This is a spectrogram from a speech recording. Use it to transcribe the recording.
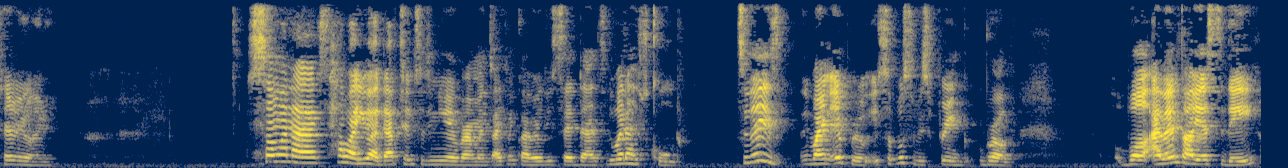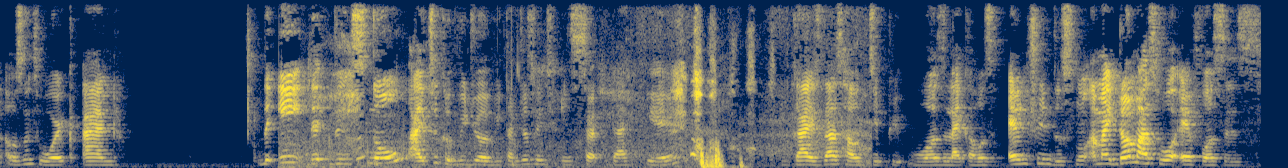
Send me money. Someone asked, How are you adapting to the new environment? I think I already said that. The weather is cold. Today is, by in April, it's supposed to be spring, bro but I went out yesterday. I was going to work and the, the the snow. I took a video of it. I'm just going to insert that here, guys. That's how deep it was. Like I was entering the snow, and my dumbass wore Air Forces.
